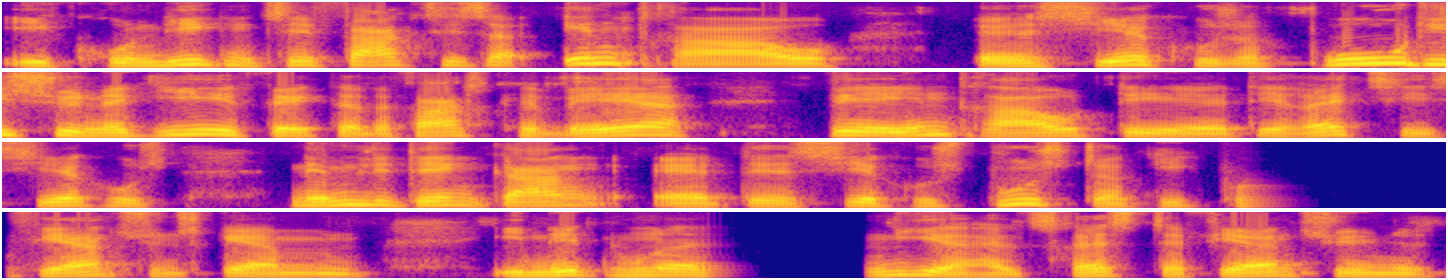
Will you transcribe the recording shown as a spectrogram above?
i kronikken til faktisk at inddrage uh, cirkus og bruge de synergieffekter, der faktisk kan være ved at inddrage det, det rigtige cirkus, nemlig dengang, at øh, uh, Cirkus Buster gik på fjernsynsskærmen i 1959, da fjernsynet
